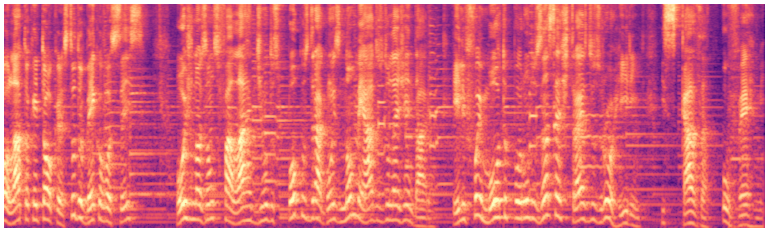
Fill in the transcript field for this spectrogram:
Olá, Tolkien Talkers! Tudo bem com vocês? Hoje nós vamos falar de um dos poucos dragões nomeados do Legendário. Ele foi morto por um dos ancestrais dos Rohirrim, Skaza, o Verme.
